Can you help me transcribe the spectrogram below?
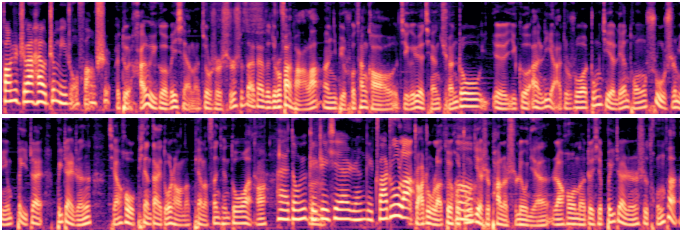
方式之外，还有这么一种方式。哎，对，还有一个危险呢，就是实实在在的就是犯法了啊！你比如说参考几个月前泉州呃一个案例啊，就是说中介连同数十名被债被债人前后骗贷多少呢？骗了三千多万啊！哎，等于给这些人给抓住了，抓住了，最。后中介是判了十六年，然后呢，这些背债人是从犯，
